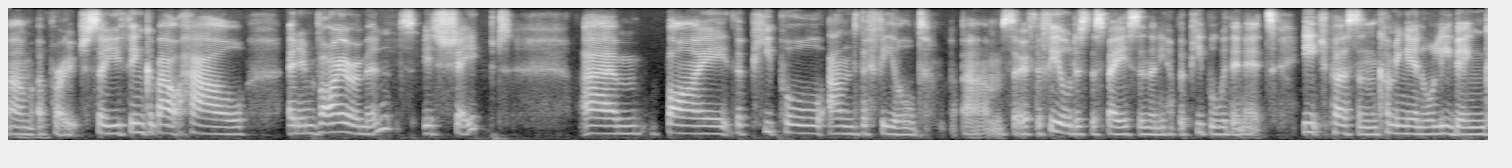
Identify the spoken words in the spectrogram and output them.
um, approach. So you think about how an environment is shaped um, by the people and the field. Um, so if the field is the space and then you have the people within it, each person coming in or leaving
